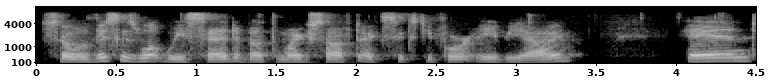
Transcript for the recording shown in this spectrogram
So this is what we said about the Microsoft x64 ABI. And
